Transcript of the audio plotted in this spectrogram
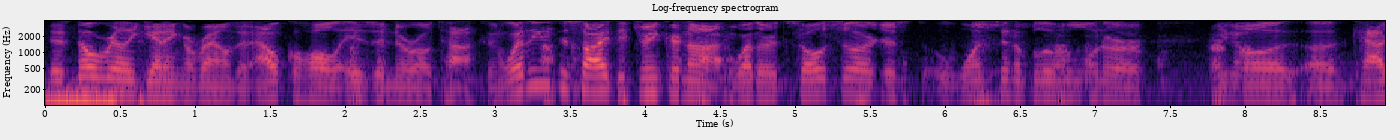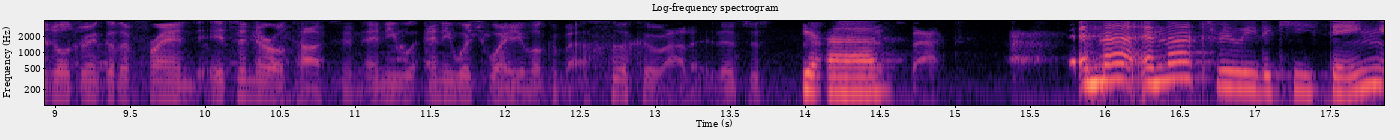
there's no really getting around it. Alcohol is a neurotoxin, whether you decide to drink or not, whether it's social or just once in a blue moon or you know a, a casual drink with a friend. It's a neurotoxin. Any any which way you look about look about it, that's just yeah. fact and that and that's really the key thing.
